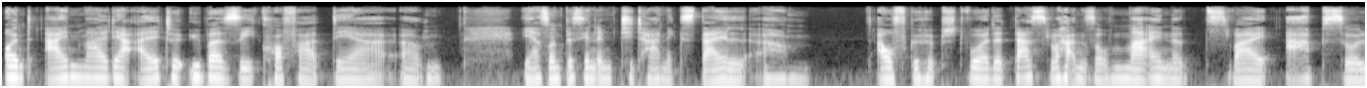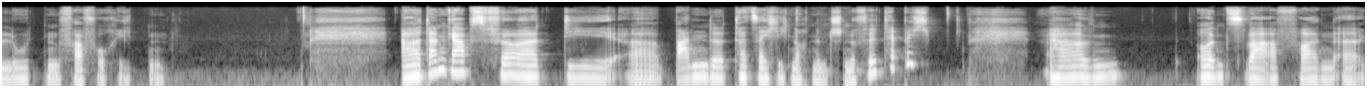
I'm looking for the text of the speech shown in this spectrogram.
und einmal der alte Überseekoffer, der ähm, ja so ein bisschen im Titanic-Style ähm, aufgehübscht wurde. Das waren so meine zwei absoluten Favoriten. Äh, dann gab es für die äh, Bande tatsächlich noch einen Schnüffelteppich. Ähm, und zwar von äh,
